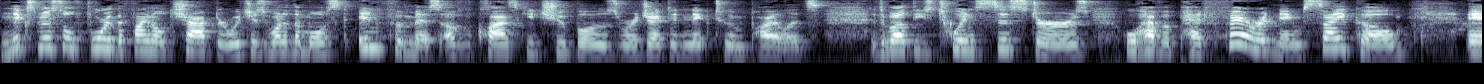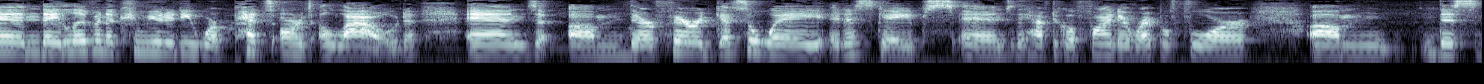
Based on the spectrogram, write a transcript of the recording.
Nick's Missile for the final chapter, which is one of the most infamous of Klasky Csupo's rejected Nicktoon pilots. It's about these twin sisters who have a pet ferret named Psycho, and they live in a community where pets aren't allowed. And um, their ferret gets away, it escapes, and they have to go find it right before um, this,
